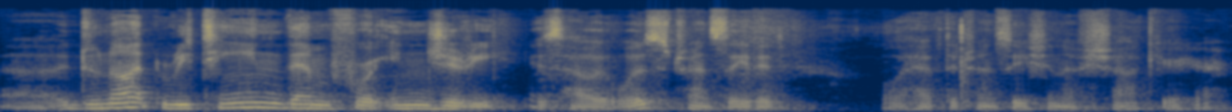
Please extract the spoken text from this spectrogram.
Uh, do not retain them for injury, is how it was translated. Oh, I have the translation of Shakir here.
